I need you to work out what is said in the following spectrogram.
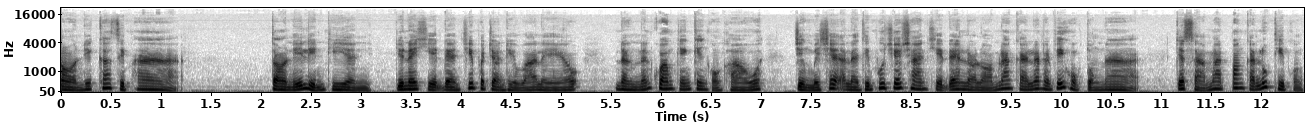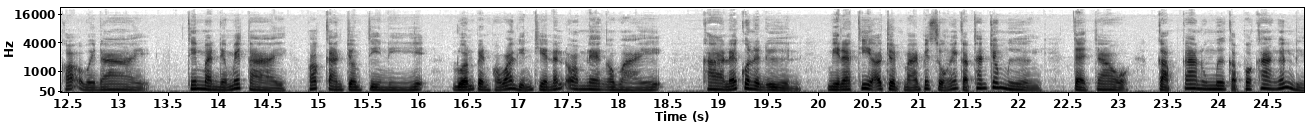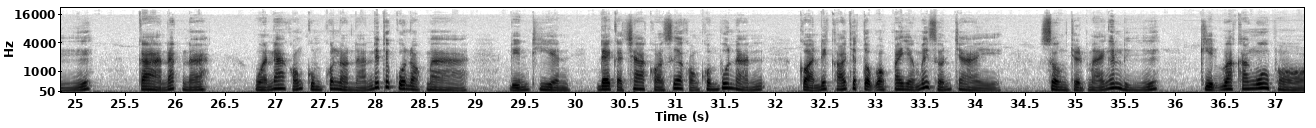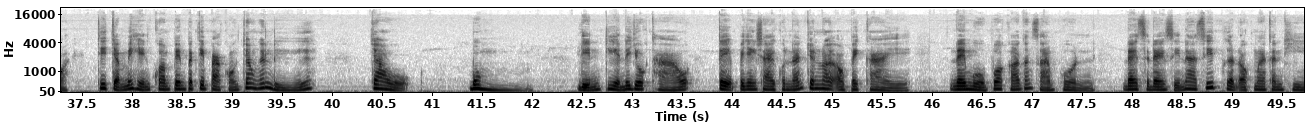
ตอนที่ 95 ตอนนี้หลินเทียนอยู่ในเขตแดนชีพจรเทวะแล้ว ดังนั้นความแข็งแกร่งของเขาจึงไม่ใช่อะไรที่ผู้เชี่ยวชาญเขตแดนหล่อหลอมร่างกายระดับที่ 6 ตรงหน้า จะสามารถป้องกันลูกถีบของเขาเอาไว้ได้ ที่มันยังไม่ตาย เพราะการโจมตีนี้ล้วนเป็นเพราะว่าหลินเทียนนั้นออมแรงเอาไว้ข้าและคนอื่นๆ มีหน้าที่เอาจดหมายไปส่งให้กับท่านเจ้าเมือง แต่เจ้ากลับกล้าลงมือกับพวกข้างั้นหรือกล้านักนะ หัวหน้าของกลุ่มคนเหล่านั้นได้ตะโกนออกมา ลินเทียนได้กระชากคอเสื้อของคนผู้นั้น ก่อนที่เขาจะตบออกไปอย่างไม่สนใจ ส่งจดหมายงั้นหรือ คิดว่าข้าโง่พอที่จะไม่เห็นความเป็นปฏิปักษ์ของเจ้างั้นหรือ เจ้าบุ้มหลินเทียนได้ยกเท้า เตะไปยังชายคนนั้นจนลอยออกไปไกล ในหมู่พวกเขาทั้งสามคน ได้แสดงสีหน้าซีดเผือดออกมาทันที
